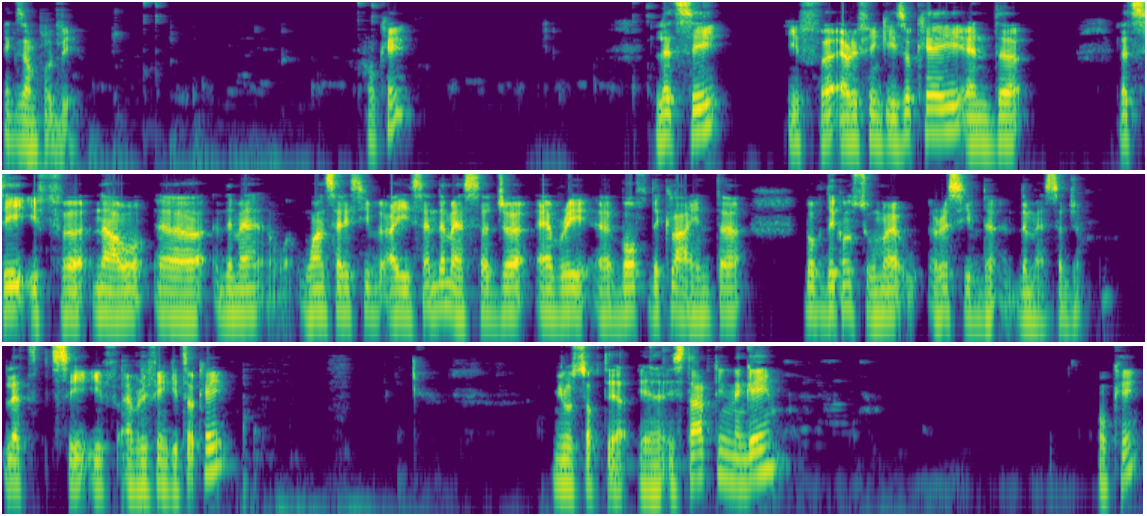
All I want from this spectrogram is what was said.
example B. Okay. Let's see if uh, everything is okay and uh, let's see if uh, now uh, the once I receive I send the message uh, every uh, both the client both the consumer receive the, the message let's see if everything is okay MuleSoft is starting the game okay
